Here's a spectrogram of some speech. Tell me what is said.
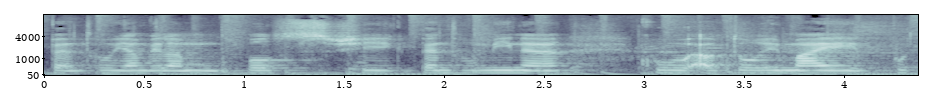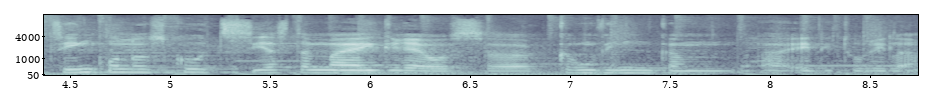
pentru Ian Willem Bos și pentru mine cu autorii mai puțin cunoscuți este mai greu să convingem uh, editurile.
